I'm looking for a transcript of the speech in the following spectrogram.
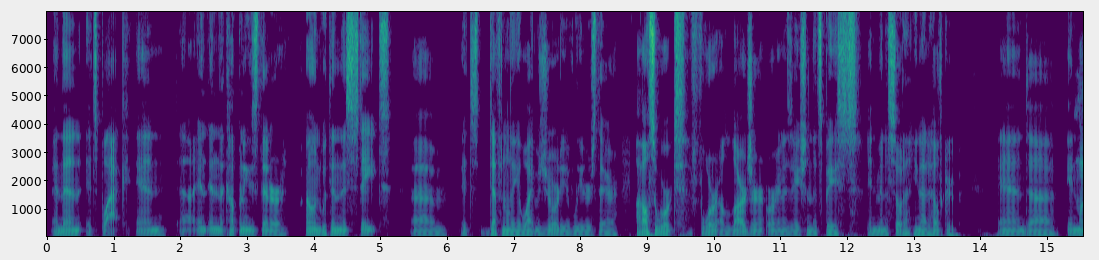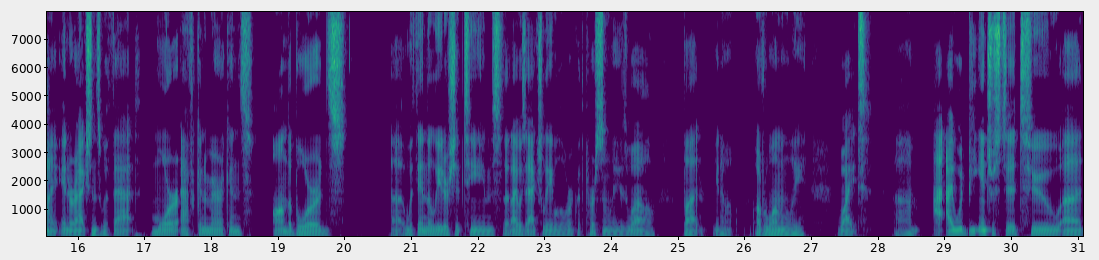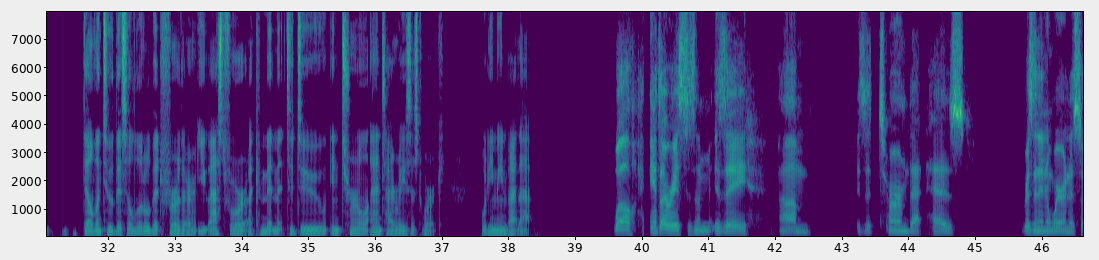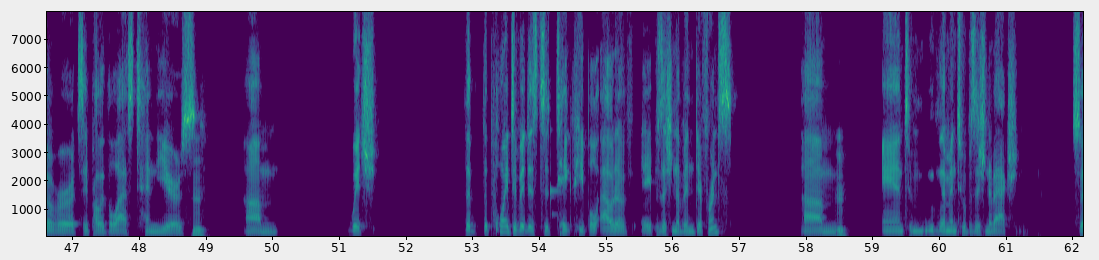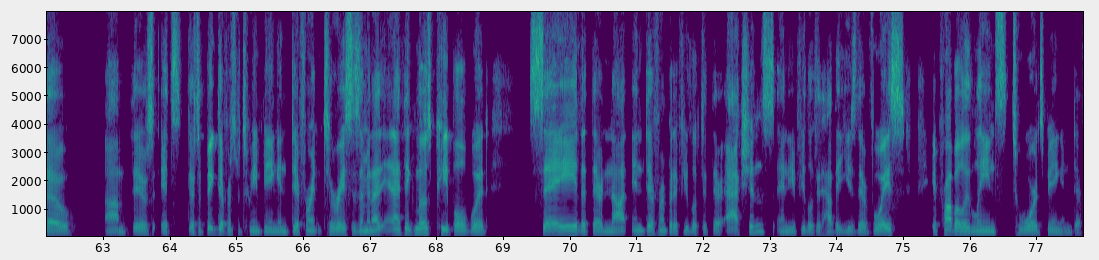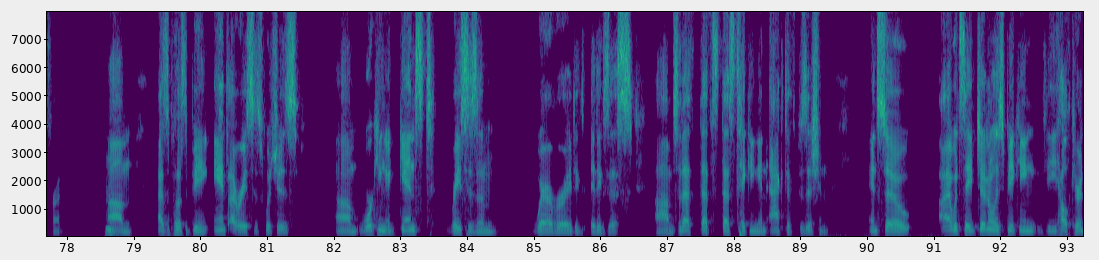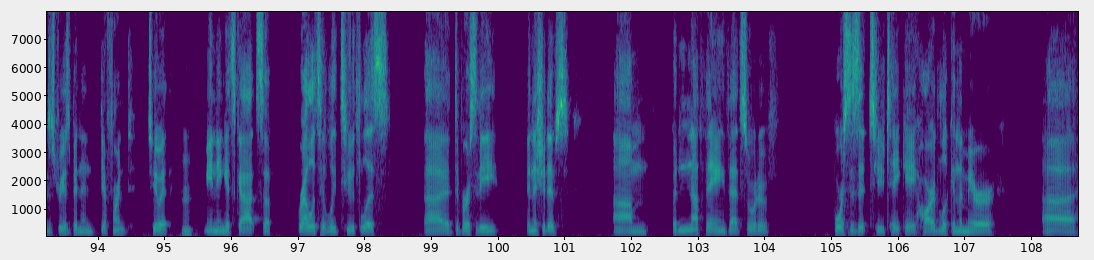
and then it's black. And uh, in, in the companies that are owned within this state, um, it's definitely a white majority of leaders there. I've also worked for a larger organization that's based in Minnesota, United Health Group. And uh, in my hmm. interactions with that, more African Americans on the boards, uh, within the leadership teams that I was actually able to work with personally as well, but, you know, overwhelmingly white. Um, I, I would be interested to uh, delve into this a little bit further. You asked for a commitment to do internal anti racist work. What do you mean by that? Well, anti racism is a um, is a term that has risen in awareness over, I'd say, probably the last ten years. Hmm. Um, which the the point of it is to take people out of a position of indifference um, hmm and to move them into a position of action. So um, there's it's there's a big difference between being indifferent to racism, and I and I think most people would say that they're not indifferent, but if you looked at their actions and if you looked at how they use their voice, it probably leans towards being indifferent, hmm. um, as opposed to being anti-racist, which is um, working against racism wherever it it exists. Um, so that that's that's taking an active position, and so I would say, generally speaking, the healthcare industry has been indifferent to it, hmm. meaning it's got some relatively toothless uh, diversity initiatives, um, but nothing that sort of forces it to take a hard look in the mirror, uh,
